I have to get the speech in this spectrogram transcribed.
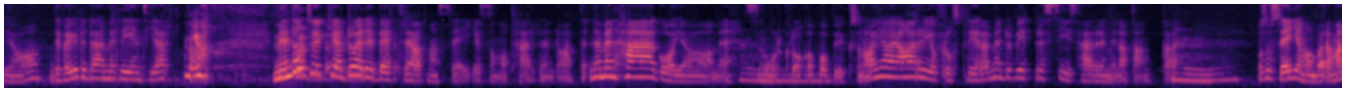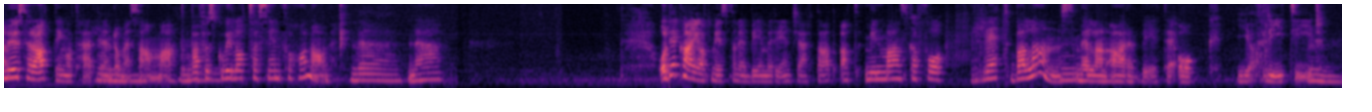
Ja, det var ju det där med rent hjärta. Ja. Men då tycker jag då är det bättre att man säger som åt Herren då att nej men här går jag med Mm. snorkråkor på byxorna och jag är arg och frustrerad men du vet precis är mina tankar. Mm. Och så säger man bara, man öser allting åt Herren då med samma. Att, Varför ska vi låtsas in för honom? Nej. Nej. Och det kan jag åtminstone be med rent hjärta, att, att min man ska få rätt balans mellan arbete och Ja. fritid.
